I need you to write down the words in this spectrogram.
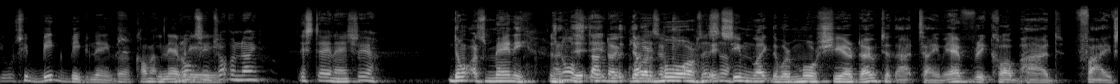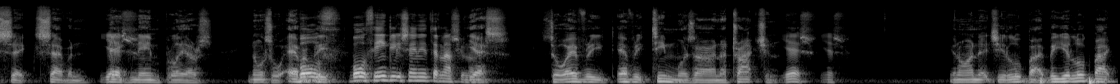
you will see big, big names For a comment. in You don't seem to have them now, this day and age, do you? Not as many. There's no Uh, it- it- standout There were more. clubs, it seemed like there were more shared out at that time. Every club had five, six, seven Yes. big name players. You know, so everybody. both, both English and international. Yes. So every every team was an attraction. Yes, yes. You know, and it's you look back, but you look back,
